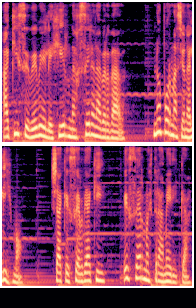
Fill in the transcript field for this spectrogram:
Aquí se debe elegir nacer a la verdad, no por nacionalismo, ya que ser de aquí es ser nuestra América,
